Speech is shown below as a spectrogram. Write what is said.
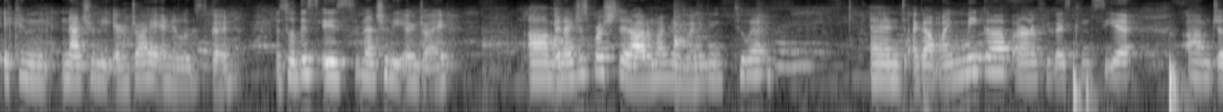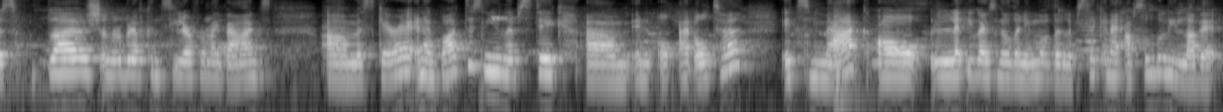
it can naturally air dry and it looks good. And so this is naturally air dried. Um, and I just brushed it out. I'm not gonna do anything to it. And I got my makeup. I don't know if you guys can see it. Um, just blush, a little bit of concealer for my bags, um, mascara. And I bought this new lipstick um, in at Ulta. It's MAC. I'll let you guys know the name of the lipstick. And I absolutely love it.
